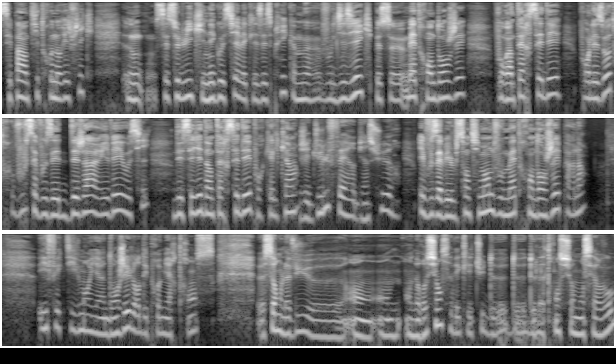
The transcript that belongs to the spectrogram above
c'est pas un titre honorifique. C'est celui qui négocie avec les esprits, comme euh, vous le disiez, qui peut se mettre en danger pour intercéder pour les autres. Vous, ça vous est déjà arrivé aussi d'essayer d'intercéder pour quelqu'un? J'ai dû le faire, bien sûr. Et vous avez eu le sentiment de vous mettre en danger par là? Effectivement, il y a un danger lors des premières trans. Euh, ça, on l'a vu euh, en, neurosciences avec l'étude de, la transe sur mon cerveau,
